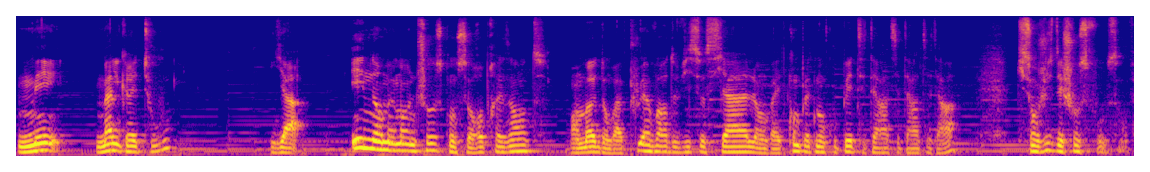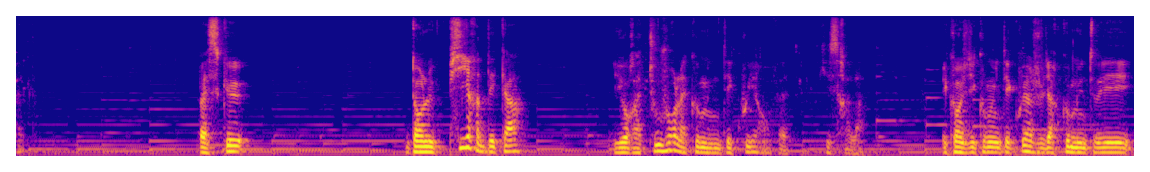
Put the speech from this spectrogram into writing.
Mais malgré tout, il y a énormément de choses qu'on se représente en mode on va plus avoir de vie sociale, on va être complètement coupé, etc., etc., etc., qui sont juste des choses fausses en fait. Parce que dans le pire des cas, il y aura toujours la communauté queer en fait, qui sera là. Et quand je dis communauté queer, je veux dire communauté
